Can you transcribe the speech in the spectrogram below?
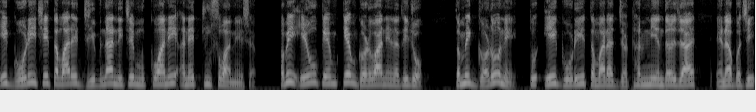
એ ગોળી છે તમારે જીભના નીચે મૂકવાની અને ચૂસવાની છે. હવે એવું કેમ કેમ ગળવાની નથી? જો તમે ગળો ને તો એ ગોળી તમારા જઠરની અંદર જાય, એના પછી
